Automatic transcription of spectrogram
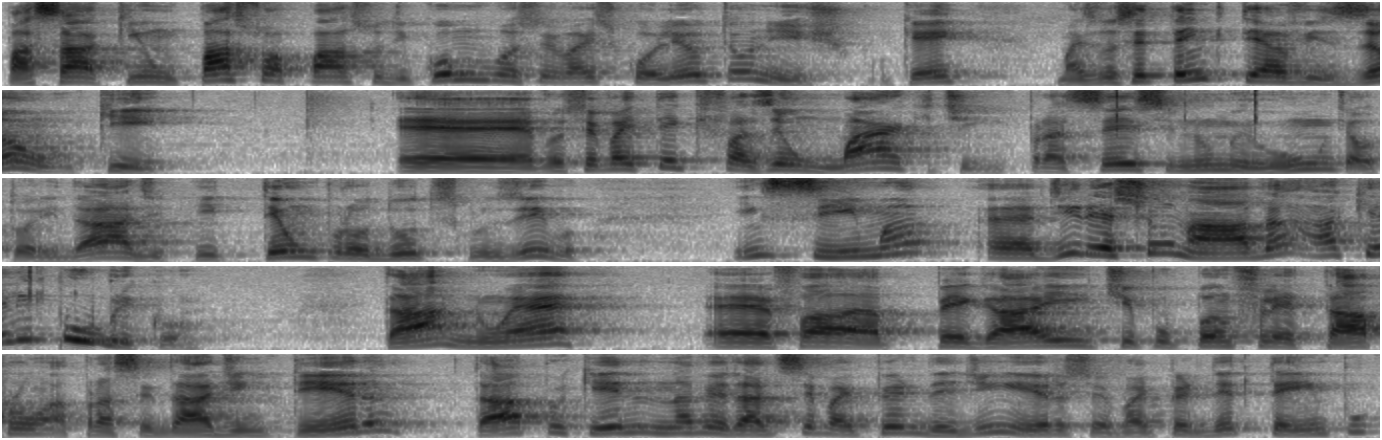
passar aqui um passo a passo de como você vai escolher o teu nicho, ok? Mas você tem que ter a visão que é, você vai ter que fazer um marketing para ser esse número um de autoridade e ter um produto exclusivo em cima é, direcionada àquele público, tá? Não é, é pegar e tipo panfletar para a cidade inteira, tá? Porque na verdade você vai perder dinheiro, você vai perder tempo.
